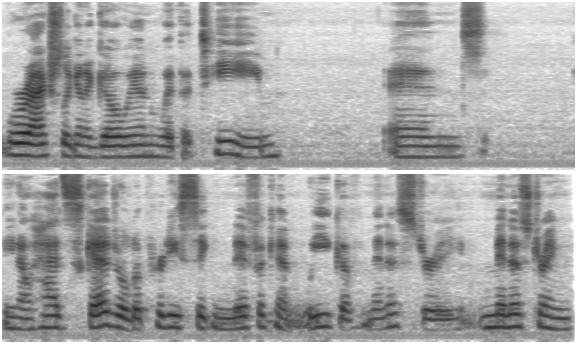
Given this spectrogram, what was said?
We're actually going to go in with a team and, you know, had scheduled a pretty significant week of ministry, ministering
